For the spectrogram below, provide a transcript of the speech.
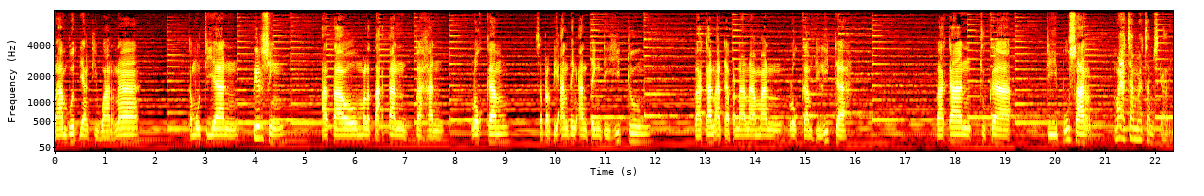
Rambut yang diwarna, kemudian piercing atau meletakkan bahan logam seperti anting-anting di hidung, bahkan ada penanaman logam di lidah, bahkan juga di pusar macam-macam sekali.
